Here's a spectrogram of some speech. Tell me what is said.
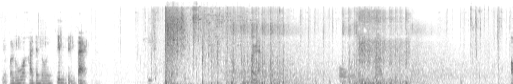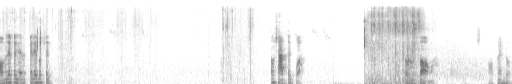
เดี๋ยวก็รู้ว่าใครจะโดนจิ้มสิงแตกเฮ้ยไงโอ้ยครับอ๋อมันเล่นเป็นเป็นเล่นบนตึก ต้องชาร์จตึกวะโดนลูกซองวะอ๋อเพื่อนโดน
